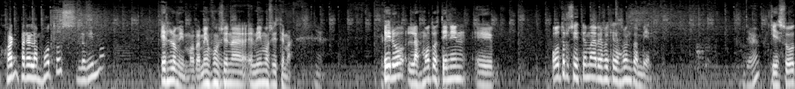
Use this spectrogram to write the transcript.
Juan, ¿para las motos lo mismo? Es lo mismo, también funciona el mismo sistema. Pero las motos tienen eh, otro sistema de refrigeración también. Que eso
